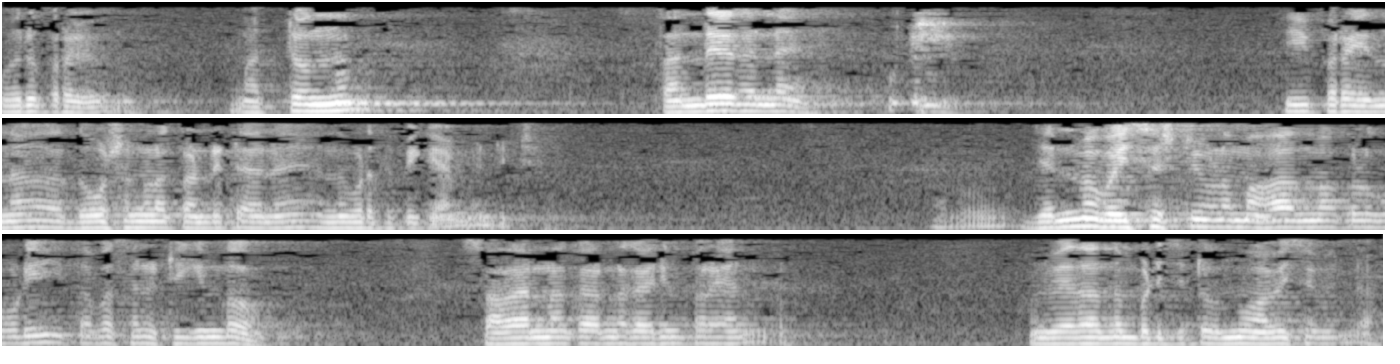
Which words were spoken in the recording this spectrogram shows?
ഒരു പ്രയോജനം. മറ്റൊന്ന് തന്റെ തന്നെ ഈ പറയുന്ന ദോഷങ്ങളെ കണ്ടിട്ട് അതിനെ നിവർത്തിപ്പിക്കാൻ വേണ്ടിയിട്ട്. അപ്പോൾ ജന്മവൈശിഷ്ട്യമുള്ള മഹാത്മാക്കൾ കൂടി തപസ്സനുഷ്ഠിക്കുമ്പോൾ സാധാരണക്കാരന്റെ കാര്യം പറയാനുണ്ട്? വേദാന്തം പഠിച്ചിട്ടൊന്നും ആവശ്യമില്ല.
